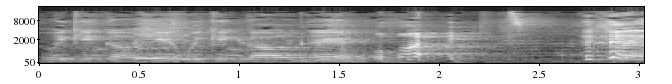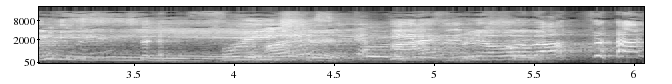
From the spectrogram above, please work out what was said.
we can go here, we can go there. What? free Free Honestly, shit. He doesn't Free know shit. about that.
